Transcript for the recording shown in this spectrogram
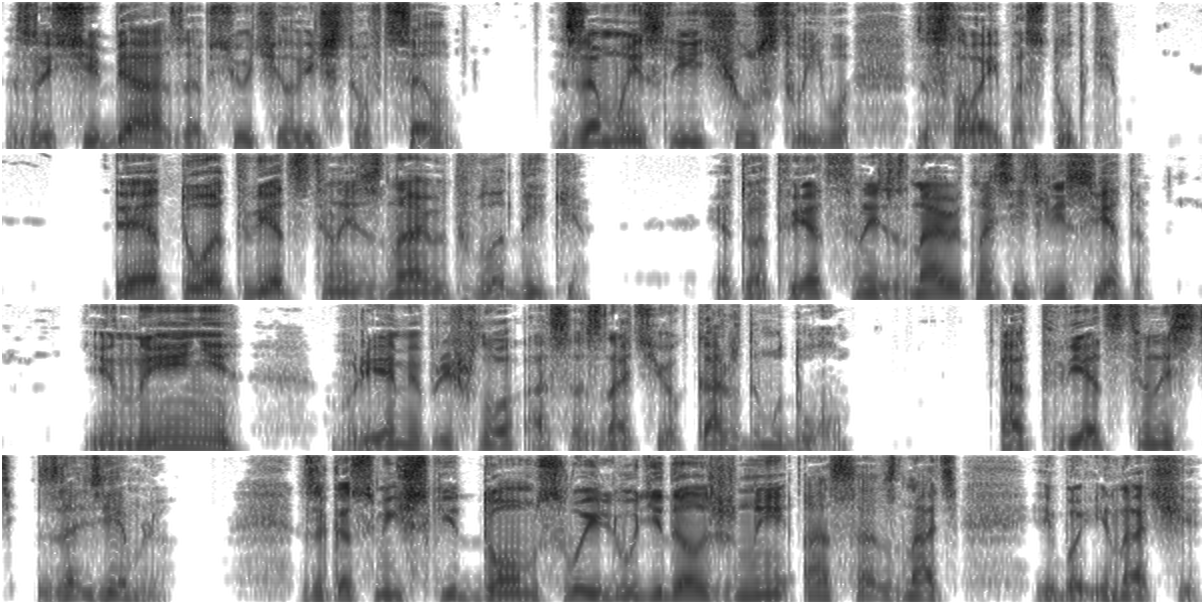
за себя, за все человечество в целом, за мысли и чувства его, за слова и поступки. Эту ответственность знают владыки, эту ответственность знают носители света. И ныне время пришло осознать ее каждому духу. Ответственность за землю, за космический дом свой люди должны осознать, ибо иначе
